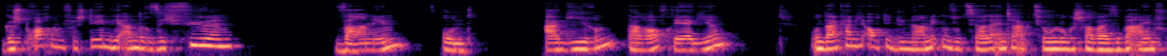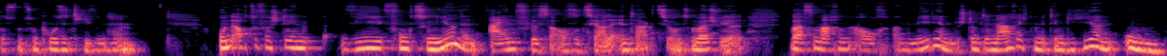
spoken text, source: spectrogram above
gesprochen, verstehen, wie andere sich fühlen, wahrnehmen und agieren, darauf reagieren. Und dann kann ich auch die Dynamiken sozialer Interaktion logischerweise beeinflussen zum Positiven hin. Und auch zu verstehen, wie funktionieren denn Einflüsse auf soziale Interaktion? Zum Beispiel, was machen auch ähm, Medien, bestimmte Nachrichten mit dem Gehirn, um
